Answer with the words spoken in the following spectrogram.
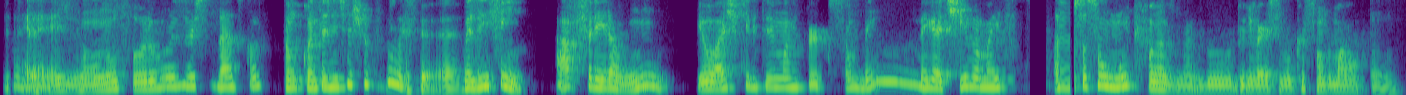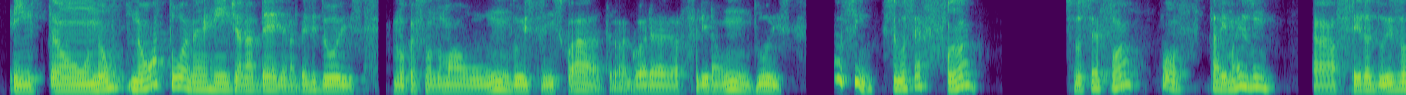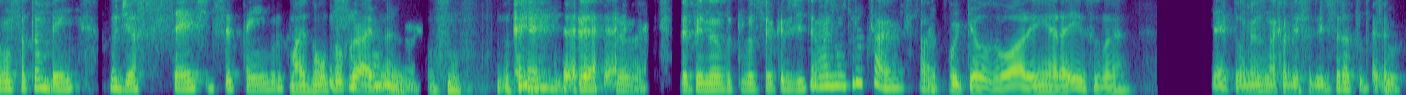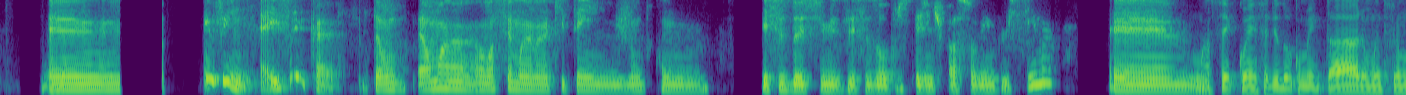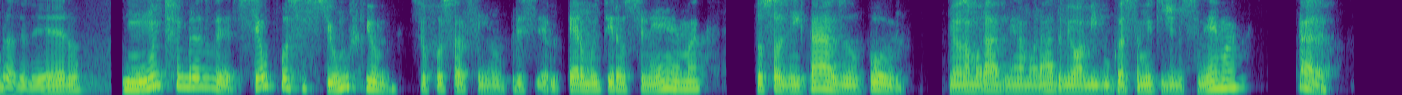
É, eles não, não foram exorcizados tão quanto a gente achou que fosse. É. Mas enfim, a Freira 1, eu acho que ele teve uma repercussão bem negativa, mas as pessoas são muito fãs, mano, do, do universo Invocação do Mal. Hum. Então, não, não à toa, né? Rende Annabelle, Annabelle 2, Invocação do Mal 1, 2, 3, 4, agora a Freira 1, 2. Assim, se você é fã, se você é fã, pô, tá aí mais um. A Freira 2 vai lançar também no dia 7 de setembro. Mais um True Crime, né? É, é, é. dependendo do que você acredita, é mais um True Crime. Porque os Warren era isso, né? É, pelo menos na cabeça deles será tudo true. É, Enfim, é isso aí, cara. Então, é uma, é uma semana que tem, junto com esses dois filmes, esses outros que a gente passou bem por cima. É, Uma sequência de documentário, muito filme brasileiro. muito filme brasileiro. Se eu fosse assistir um filme, se eu fosse falar assim, eu, preciso, eu quero muito ir ao cinema, tô sozinho em casa, ou, pô, meu namorado, minha namorada, meu amigo gosta muito de ir no cinema, cara,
